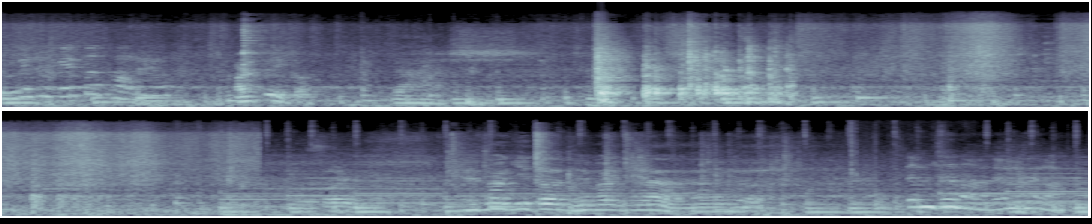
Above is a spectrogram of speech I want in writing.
여기 좀 깨끗하네요. 안 쓰니까 야 씨. 대박이다 대박이야. 냄새나, 냄새나.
